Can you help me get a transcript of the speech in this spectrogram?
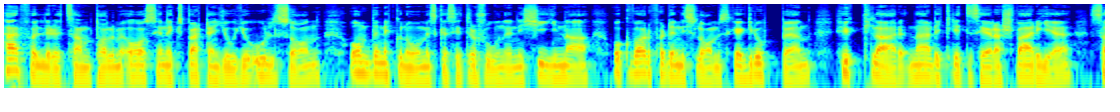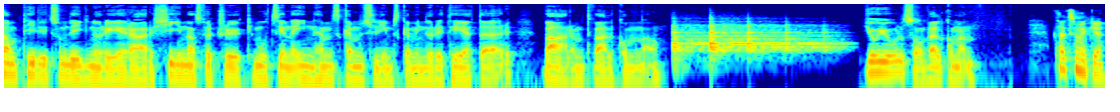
Här följer ett samtal med Asienexperten Jojo Olsson om den ekonomiska situationen i Kina och varför den islamiska gruppen hycklar när de kritiserar Sverige samtidigt som de ignorerar Kinas förtryck mot sina inhemska muslimska minoriteter. Varmt välkomna! Jojo Olsson, välkommen! Tack så mycket!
